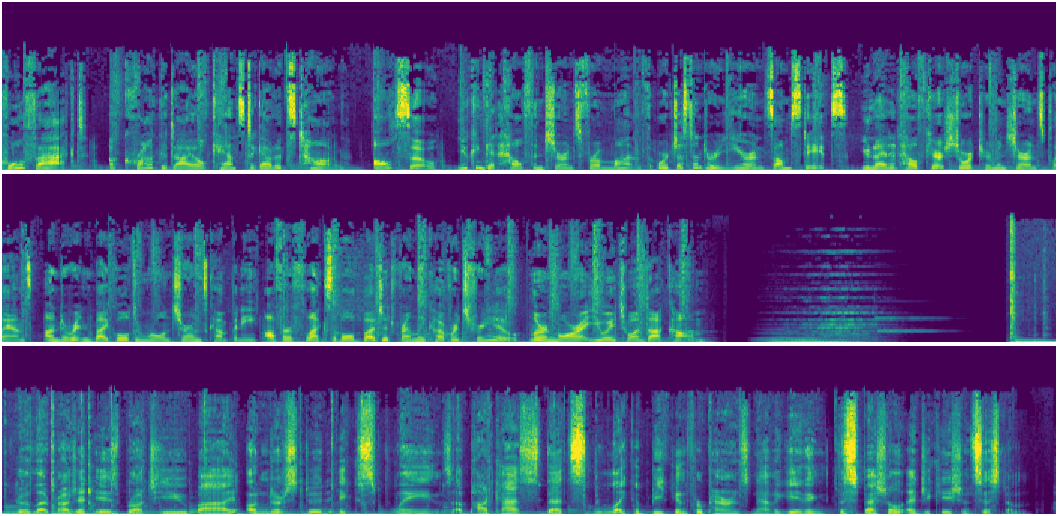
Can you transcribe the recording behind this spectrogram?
Cool fact a crocodile can't stick out its tongue. Also, you can get health insurance for a month or just under a year in some states. United Healthcare short term insurance plans, underwritten by Golden Rule Insurance Company, offer flexible, budget friendly coverage for you. Learn more at uh1.com. Good Life Project is brought to you by Understood Explains, a podcast that's like a beacon for parents navigating the special education system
